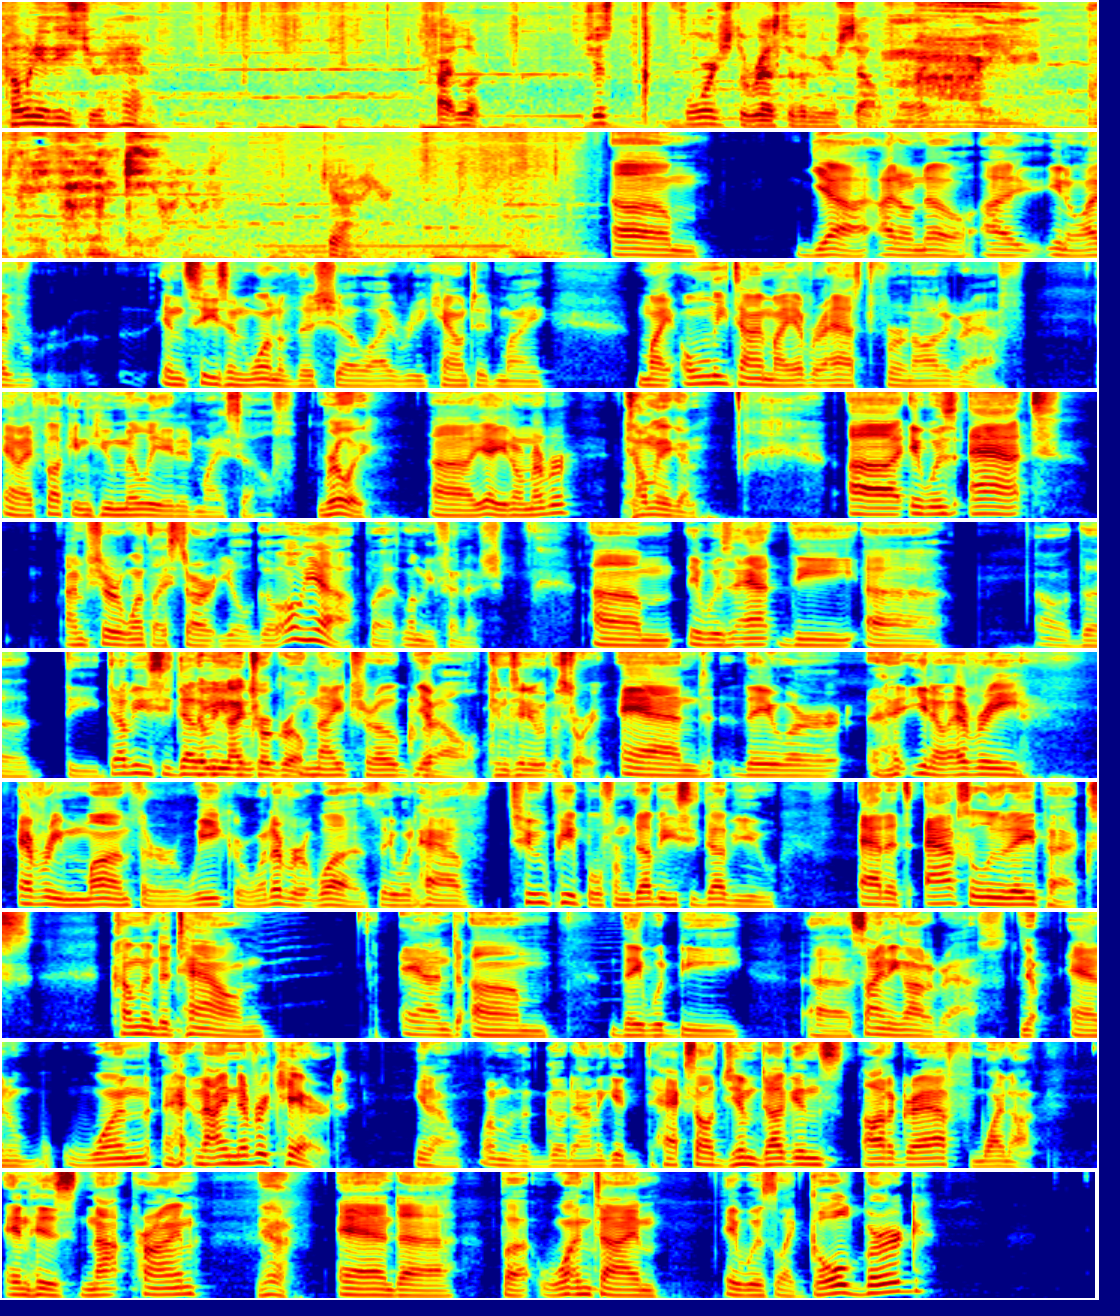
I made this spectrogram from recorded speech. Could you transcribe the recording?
How many of these do you have? All right, look. Just forge the rest of them yourself, all right? Mai potrei farlo anch'io allora. Get out of here. Um, yeah, I don't know. I you know I've in season one of this show I recounted my my only time I ever asked for an autograph, and I fucking humiliated myself. Really? Uh, yeah, you don't remember? Tell me again. Uh, it was at. I'm sure once I start, you'll go, oh yeah, but let me finish. Um, it was at the uh, oh the the WCW W Nitro Grill. Nitro Yep. Grill, Continue with the story. and they were, you know, every every month or week or whatever it was, they would have two people from WCW at its absolute apex come into town, and um, they would be uh, signing autographs. Yep. And one, and I never cared. You know, I'm gonna go down and get Hacksaw Jim Duggan's autograph Why not? in his not prime. Yeah. And uh but one time it was like Goldberg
